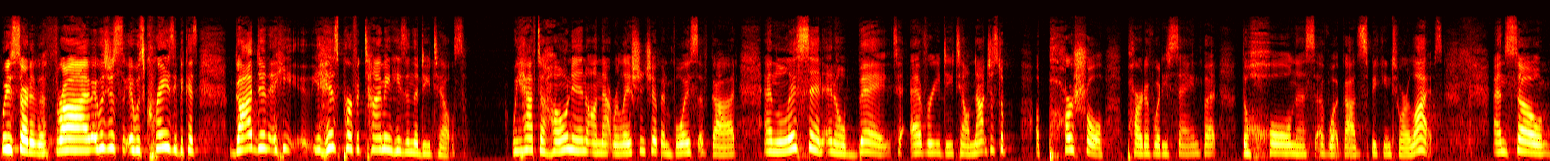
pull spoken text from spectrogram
we started to thrive. It was just, it was crazy because God didn't, he, his perfect timing, he's in the details. We have to hone in on that relationship and voice of God and listen and obey to every detail, not just a, a partial part of what he's saying, but the wholeness of what God's speaking to our lives. And so,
